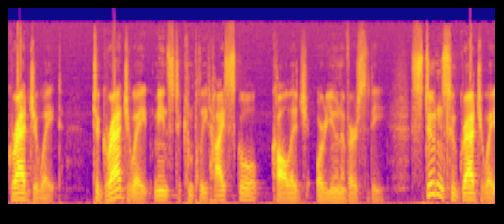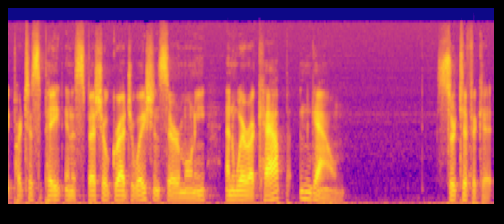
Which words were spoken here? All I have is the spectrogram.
Graduate. To graduate means to complete high school, college, or university. Students who graduate participate in a special graduation ceremony and wear a cap and gown. Certificate.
